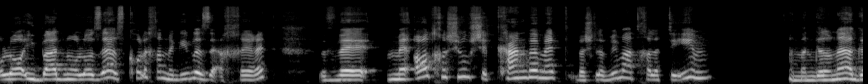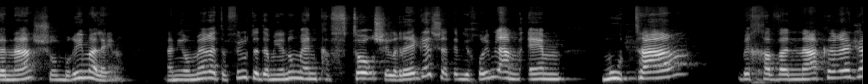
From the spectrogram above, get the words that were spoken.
לא איבדנו או לא זה, אז כל אחד מגיב לזה אחרת, ומאוד חשוב שכאן באמת, בשלבים ההתחלתיים, המנגנוני הגנה שומרים עלינו. אני אומרת, אפילו תדמיינו מעין כפתור של רגש שאתם יכולים לעמעם, מותר בכוונה כרגע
